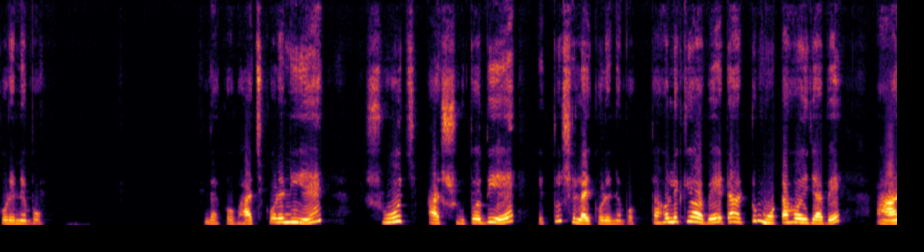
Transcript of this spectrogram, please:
করে নেব। দেখো, ভাজ করে নিয়ে সুচ আর সুতো দিয়ে একটু সেলাই করে নেব। তাহলে কি হবে, এটা একটু মোটা হয়ে যাবে। আর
